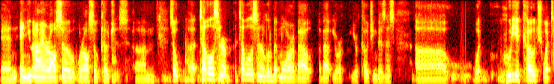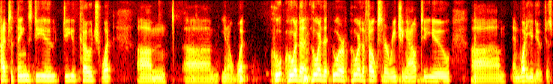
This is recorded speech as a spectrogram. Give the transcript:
and and you and I are also we're also coaches. Um, so uh, tell the listener tell the listener a little bit more about about your your coaching business. Uh, what who do you coach? What types of things do you do you coach? What um, um, you know what who who are the who are the who are who are the folks that are reaching out to you um, and what do you do? Just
